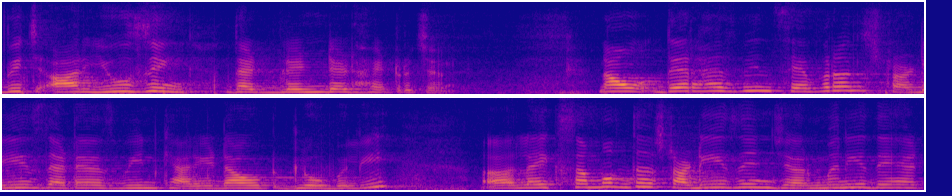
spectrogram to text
which are using that blended hydrogen. Now there has been several studies that has been carried out globally uh, like some of the studies in Germany they had,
